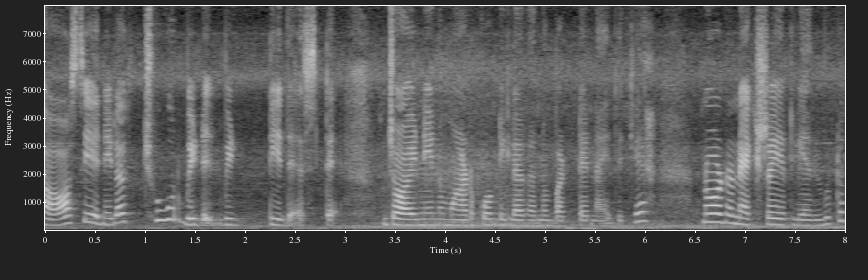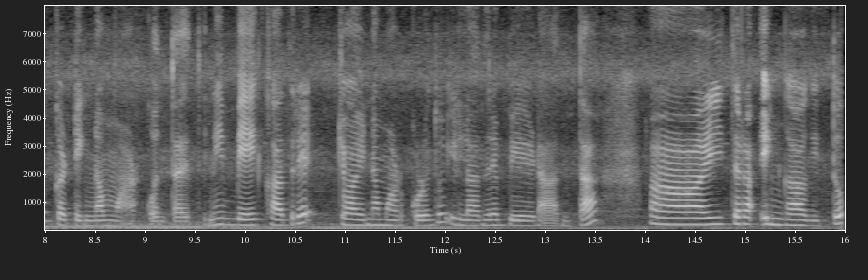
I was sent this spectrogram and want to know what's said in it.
ಜಾಸ್ತಿ ಏನಿಲ್ಲ, ಚೂರು ಬಿಡಿ, ಬಿಟ್ಟಿದೆ ಅಷ್ಟೇ. ಜಾಯಿನ್ ಏನು ಮಾಡ್ಕೊಂಡಿಲ್ಲ ನಾನು ಬಟ್ಟೆನ ಇದಕ್ಕೆ. ನೋಡೋಣ ಎಕ್ಸ್ಟ್ರಾ ಇರಲಿ ಅಂದ್ಬಿಟ್ಟು ಕಟ್ಟಿಂಗ್ನ ಮಾಡ್ಕೊತಾ ಇದ್ದೀನಿ. ಬೇಕಾದರೆ ಜಾಯಿನ್ನ ಮಾಡ್ಕೊಳ್ಳೋದು, ಇಲ್ಲಾಂದರೆ ಬೇಡ ಅಂತ. ಈ ಥರ ಹಿಂಗಾಗಿತ್ತು.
